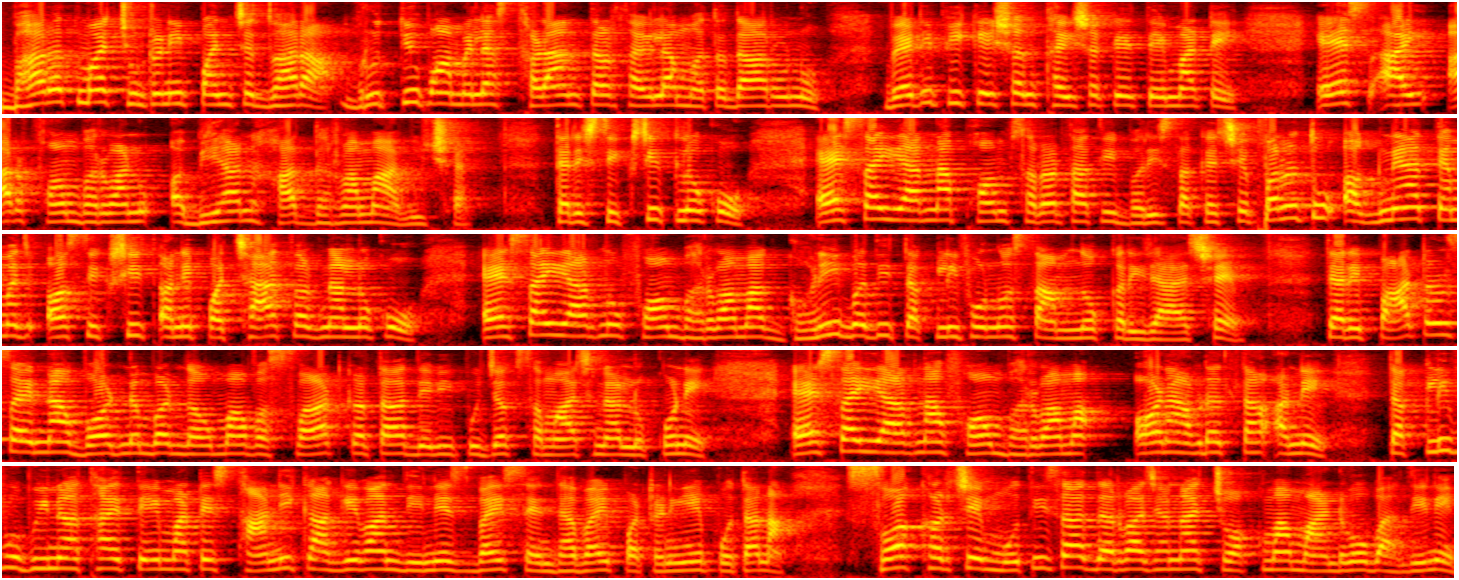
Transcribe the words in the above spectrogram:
ભારતમાં ચૂંટણી પંચ દ્વારા મૃત્યુ પામેલા સ્થળાંતર થયેલા મતદારોનું વેરિફિકેશન થઈ શકે તે માટે એસઆઈઆર ફોર્મ ભરવાનું અભિયાન હાથ ધરવામાં આવ્યું છે. ત્યારે શિક્ષિત લોકો એસઆઈઆરના ફોર્મ સરળતાથી ભરી શકે છે. પરંતુ અજ્ઞાત તેમજ અશિક્ષિત અને પછાત વર્ગના લોકો એસઆઈઆરનું ફોર્મ ભરવામાં ઘણી બધી તકલીફોનો સામનો કરી રહ્યા છે. ત્યારે પાટણ શહેરના વોર્ડ નંબર નવમાં વસવાટ કરતા દેવી પૂજક સમાજના લોકોને એસઆઈઆરના ફોર્મ ભરવામાં અણઆવડતતા અને તકલીફ ઊભી ન થાય તે માટે સ્થાનિક આગેવાન દિનેશભાઈ સેંધાભાઈ પટણીએ પોતાના સ્વખર્ચે મોતીસા દરવાજાના ચોકમાં માંડવો બાંધીને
